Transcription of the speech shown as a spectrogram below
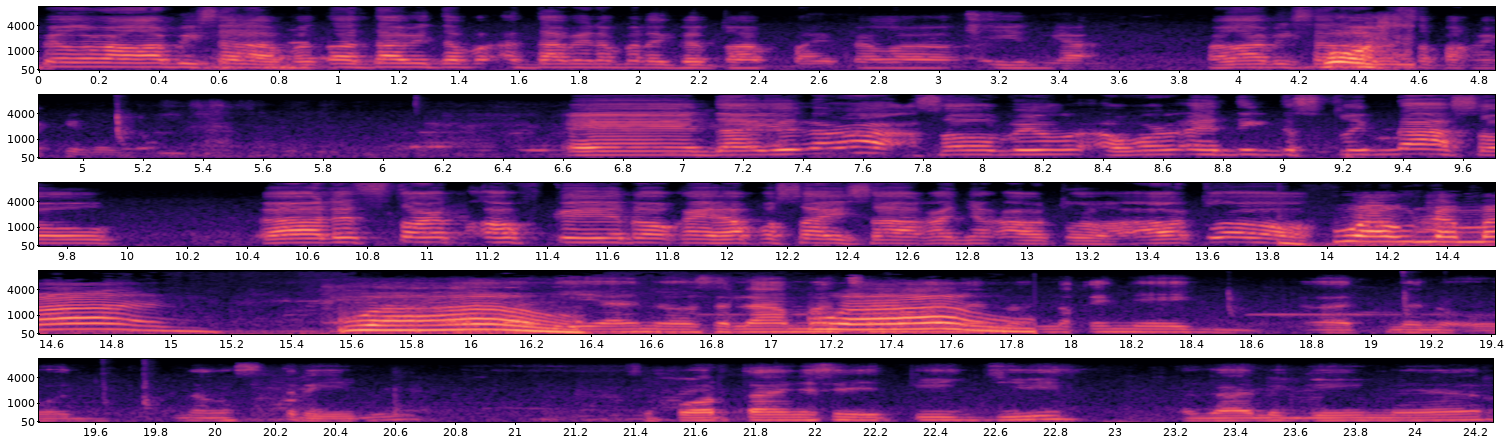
pero maraming salamat. Ang dami, ang dami naman nag-drop by. Pero, yun nga. Maraming salamat sa pakikinig. And uh, yun na nga. So we're, uh, we're ending the stream na. So uh, let's start off kay ano kay Haposay sa kanyang outro. Outro. Wow naman! Wow! Bali, ano, salamat sa mga nan- nakinig at nanood ng stream. Suportahan niyo si TG, Tagalog Gamer,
